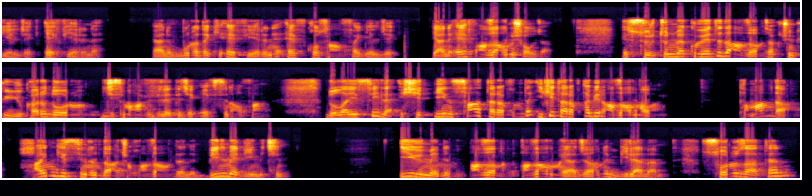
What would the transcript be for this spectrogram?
gelecek F yerine. Yani buradaki F yerine F cos alfa gelecek. Yani F azalmış olacak. E, sürtünme kuvveti de azalacak. Çünkü yukarı doğru cismi hafifletecek F sin alfa. Dolayısıyla eşitliğin sağ tarafında iki tarafta bir azalma var. Tamam da hangisinin daha çok azaldığını bilmediğim için ivmenin azalıp azalmayacağını bilemem. Soru zaten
